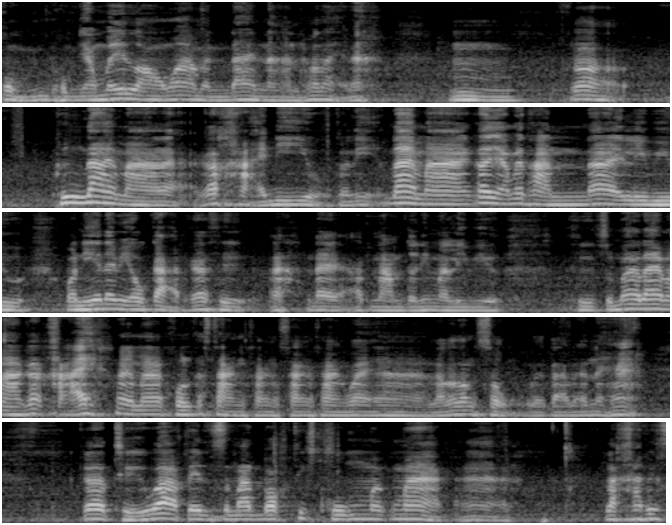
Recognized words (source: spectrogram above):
ผมผมยังไม่ลองว่ามันได้นานเท่าไหร่นะ อืม ก็ เพิ่งได้มาแหละก็ขายดีอยู่ตัวนี้ได้มาก็ยังไม่ทันได้รีวิว วันนี้ได้มีโอกาสก็คืออะได้เอานำตัวนี้มารีวิว คือส่วนมากได้มาก็ขายได้มาคนก็สั่งสั่งสั่งสั่งไว้อ่าเราก็ต้องส่งไปตามนั้นนะฮะก็ถือว่าเป็นสมาร์ทบ็อกที่คุ้มมากๆอ่าราคาเพียง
